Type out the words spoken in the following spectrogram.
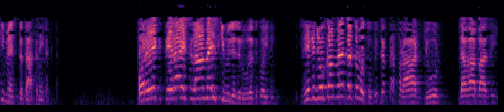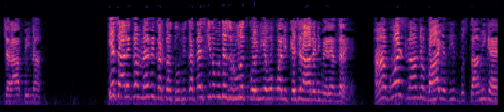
کی میں استطاعت نہیں رکھتا۔ اور ایک تیرا اسلام ہے، اس کی مجھے ضرورت کوئی نہیں۔ اس لیے کہ جو کام میں کرتا وہ تو بھی کرتا فراڈ، جھوٹ دغا بازی شراب پینا۔ یہ سارے کام میں بھی کرتا ہوں، تو بھی کرتا ہے اس کی تو مجھے ضرورت کوئی نہیں ہے، وہ کوالیفکیشن آلریڈی میرے اندر ہے۔ ہاں وہ اسلام جو با یزید بستانی کا ہے،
